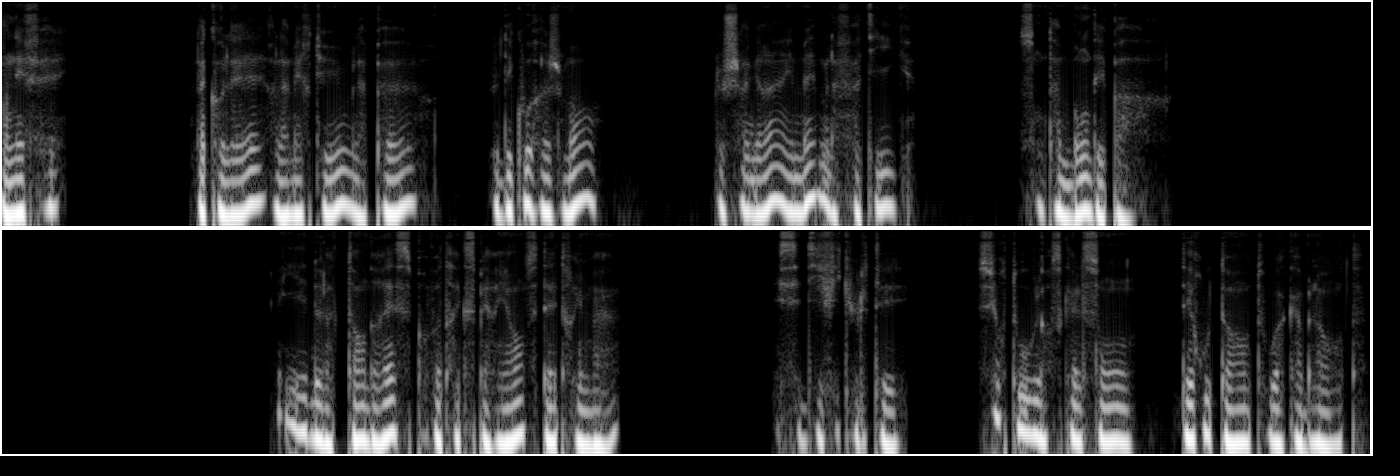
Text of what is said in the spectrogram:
En effet, la colère, l'amertume, la peur, le découragement, le chagrin et même la fatigue sont un bon départ. Ayez de la tendresse pour votre expérience d'être humain et ses difficultés, surtout lorsqu'elles sont déroutantes ou accablantes.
